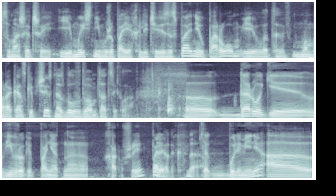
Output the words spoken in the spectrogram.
сумасшедший, и мы с ним уже поехали через Испанию, паром, и вот марокканское путешествие у нас было в два мотоцикла. Э, дороги в Европе, понятно, хорошие. Порядок, да. да. Так, более-менее. А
